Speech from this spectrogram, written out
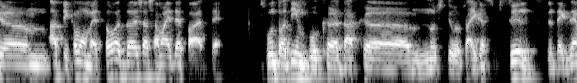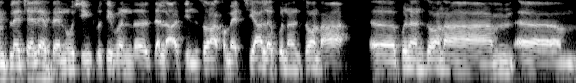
um, aplicăm o metodă și așa mai departe. Spun tot timpul că dacă, nu știu, adică sunt, sunt exemple celebre, nu? Și inclusiv în, de la, din zona comercială până în zona, uh, până în zona uh, Uh,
